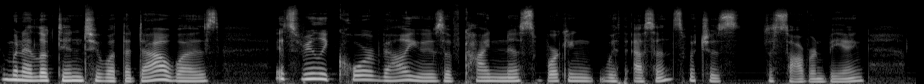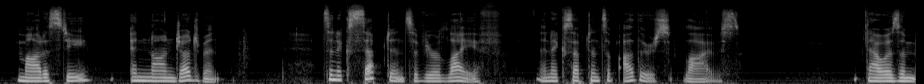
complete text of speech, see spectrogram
And when I looked into what the Tao was, it's really core values of kindness, working with essence, which is the sovereign being, modesty, and non judgment. It's an acceptance of your life, an acceptance of others' lives. Taoism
